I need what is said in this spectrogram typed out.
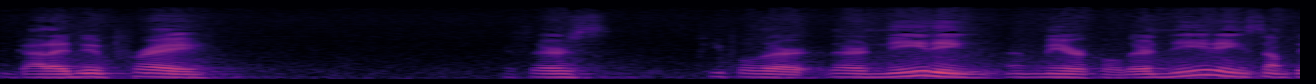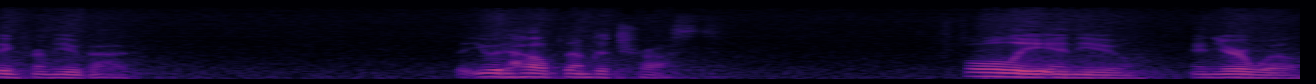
And God, I do pray if there's people that are, that are needing a miracle, they're needing something from you, God, that you would help them to trust fully in you and your will.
